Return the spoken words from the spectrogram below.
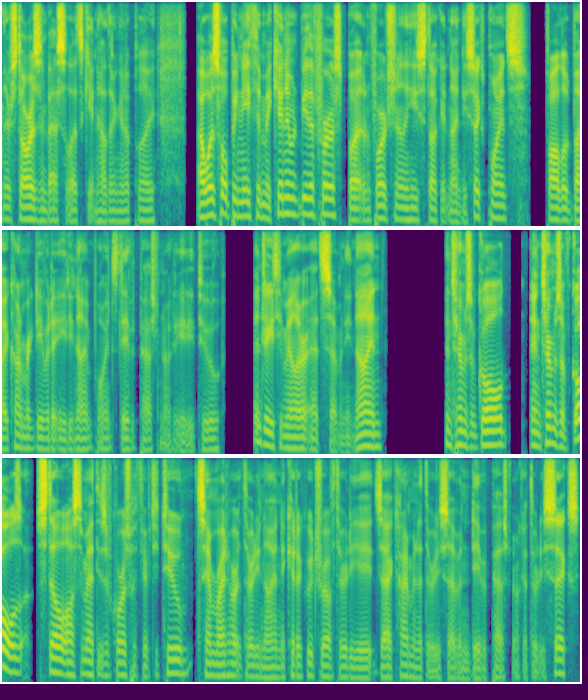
their stars and Vasilevskiy and how they're going to play. I was hoping Nathan MacKinnon would be the first, but unfortunately he's stuck at 96 points, followed by Connor McDavid at 89 points, David Pastrnak at 82, and JT Miller at 79. In terms of gold, in terms of goals, still Auston Matthews, of course, with 52, Sam Reinhart 39, Nikita Kucherov 38, Zach Hyman at 37, David Pastrnak at 36.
